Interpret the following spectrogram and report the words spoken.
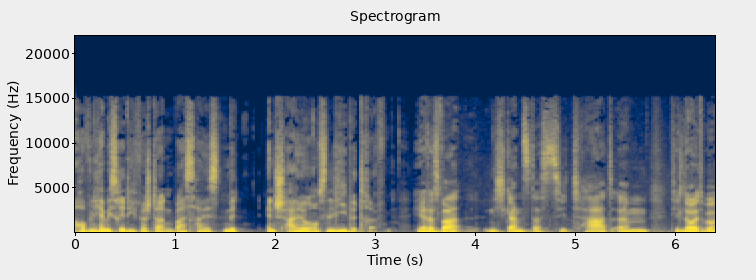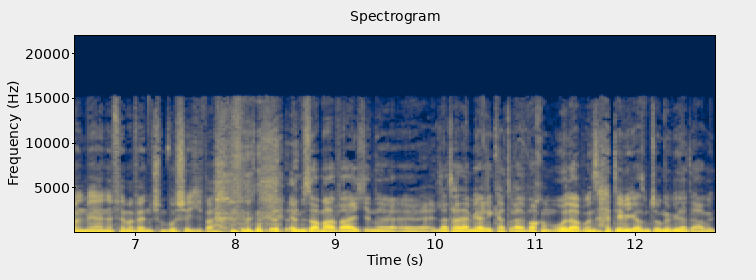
Hoffentlich habe ich es richtig verstanden. Was heißt mit Entscheidungen aus Liebe treffen? Ja, das war nicht ganz das Zitat. Ähm, die Leute bei mir in der Firma werden schon wuschig. Ich war im Sommer war ich in, äh, in Lateinamerika drei Wochen im Urlaub und seitdem ich aus dem Dschungel wieder da bin,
